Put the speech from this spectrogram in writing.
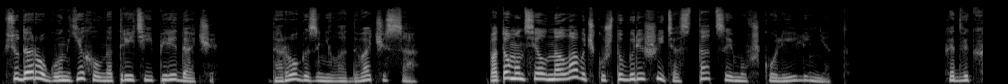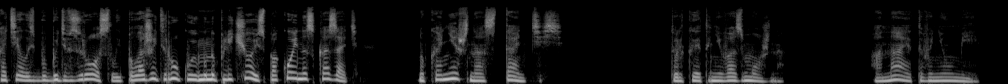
Всю дорогу он ехал на третьей передаче. Дорога заняла два часа. Потом он сел на лавочку, чтобы решить, остаться ему в школе или нет. Хедвиг хотелось бы быть взрослой, положить руку ему на плечо и спокойно сказать, «Ну, конечно, останьтесь». Только это невозможно. Она этого не умеет.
